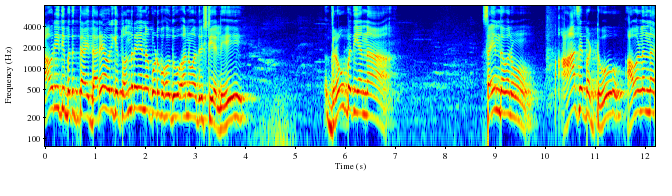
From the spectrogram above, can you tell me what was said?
ಯಾವ ರೀತಿ ಬದುಕ್ತಾ ಇದ್ದಾರೆ, ಅವರಿಗೆ ತೊಂದರೆಯನ್ನು ಕೊಡಬಹುದು ಅನ್ನುವ ದೃಷ್ಟಿಯಲ್ಲಿ ದ್ರೌಪದಿಯನ್ನು ಸೈಂಧವನು ಆಸೆಪಟ್ಟು ಅವಳನ್ನು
